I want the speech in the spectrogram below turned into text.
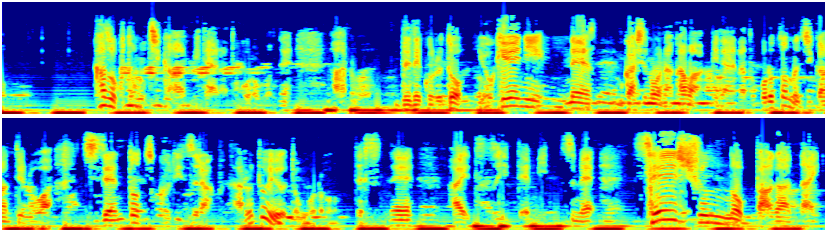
家族との時間みたいなところもね、あの、出てくると余計にね、昔の仲間みたいなところとの時間っていうのは自然と作りづらくなるというところですね。はい、続いて3つ目。青春の場がない。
